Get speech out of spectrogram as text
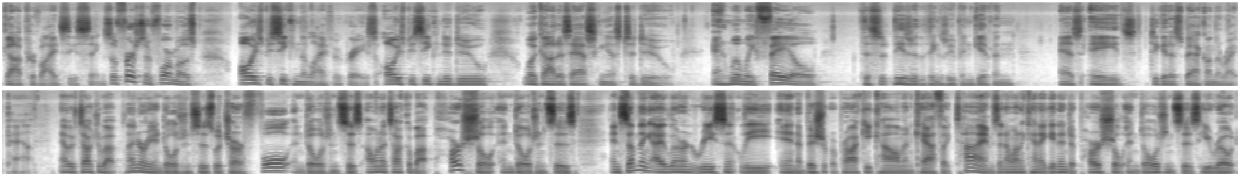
God provides these things. So, first and foremost, always be seeking the life of grace, always be seeking to do what God is asking us to do. And when we fail, this, these are the things we've been given as aids to get us back on the right path. Now, we've talked about plenary indulgences, which are full indulgences. I want to talk about partial indulgences and something I learned recently in a Bishop Paprocki column in Catholic Times. And I want to kind of get into partial indulgences. He wrote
